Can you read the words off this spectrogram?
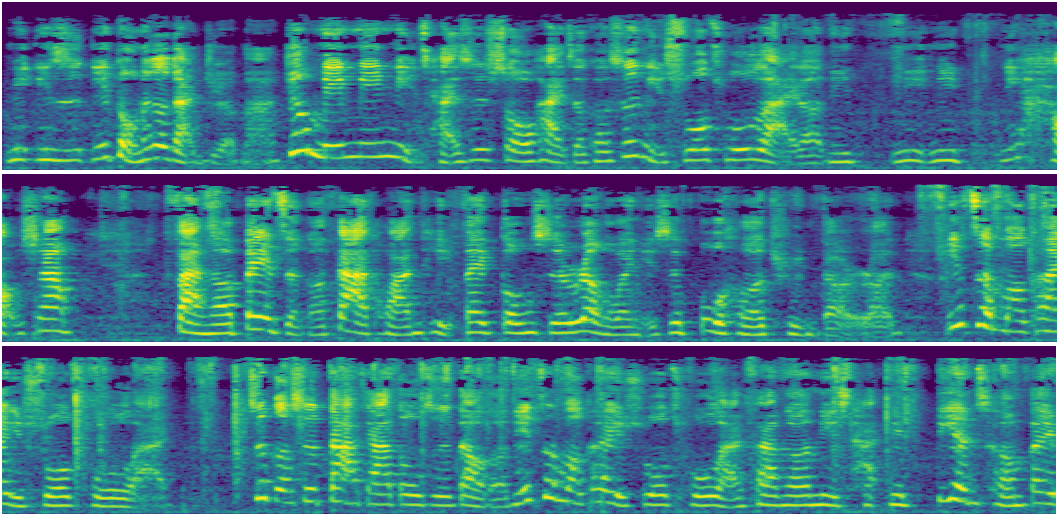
你你你懂那个感觉吗？就明明你才是受害者，可是你说出来了，你你你你好像反而被整个大团体、被公司认为你是不合群的人。你怎么可以说出来？这个是大家都知道的，你怎么可以说出来？反而你才你变成被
